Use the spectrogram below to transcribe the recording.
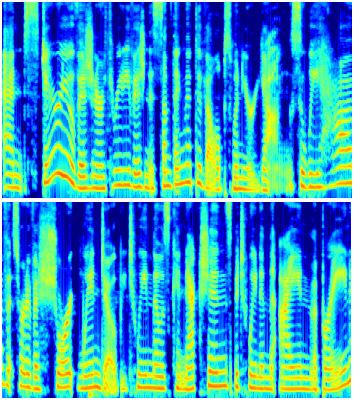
And stereo vision or 3D vision is something that develops when you're young. So, we have sort of a short window between those connections between in the eye and the brain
